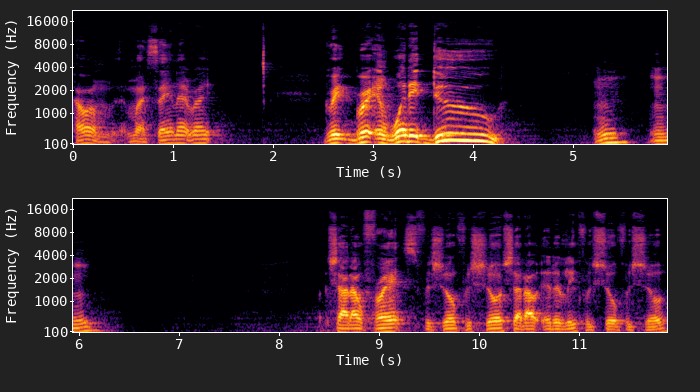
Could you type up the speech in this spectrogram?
How am, am I saying that right? Great Britain, what it do? Mm-hmm. mm-hmm. Shout out France for sure, for sure. Shout out Italy for sure, for sure.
